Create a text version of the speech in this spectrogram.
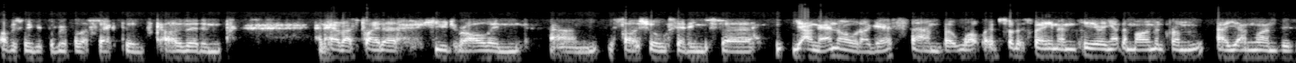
obviously with the ripple effect of COVID and and how that's played a huge role in um, social settings for young and old, I guess. Um, but what we've sort of seen and hearing at the moment from our young ones is,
